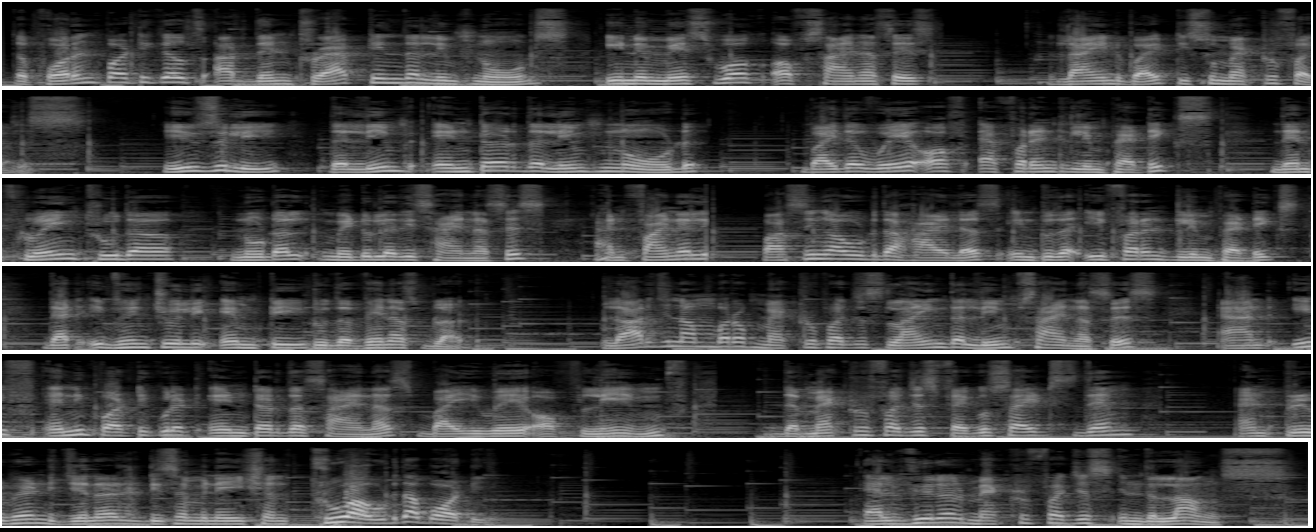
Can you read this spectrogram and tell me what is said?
The foreign particles are then trapped in the lymph nodes in a meshwork of sinuses lined by tissue macrophages. Usually, the lymph enter the lymph node by the way of afferent lymphatics, then flowing through the nodal medullary sinuses and finally passing out the hilus into the efferent lymphatics that eventually empty to the venous blood. Large number of macrophages line the lymph sinuses and if any particulate enter the sinus by way of lymph, the macrophages phagocytes them and prevent general dissemination throughout the body. Alveolar macrophages in the lungs.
